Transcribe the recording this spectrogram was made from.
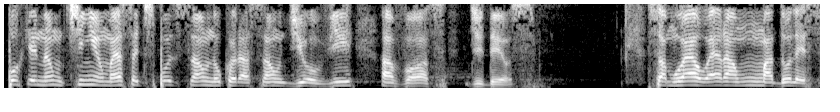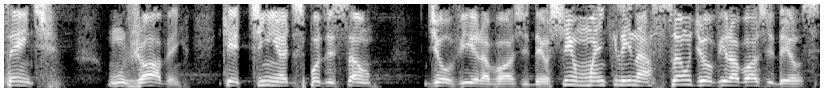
Porque não tinham essa disposição no coração de ouvir a voz de Deus. Samuel era um adolescente, um jovem, que tinha disposição de ouvir a voz de Deus, tinha uma inclinação de ouvir a voz de Deus.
